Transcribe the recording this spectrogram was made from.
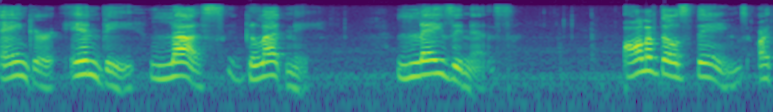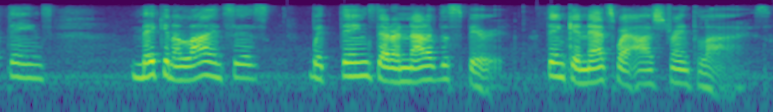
anger, envy, lust, gluttony, laziness, all of those things are things making alliances with things that are not of the Spirit, thinking that's where our strength lies.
